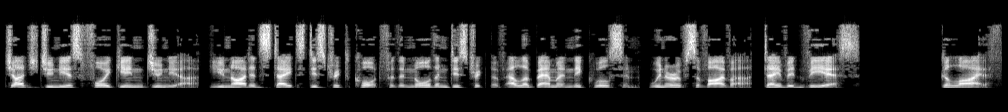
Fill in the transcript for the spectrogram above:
Judge Junius Foy Guin, Jr., United States District Court for the Northern District of Alabama Nick Wilson, winner of Survivor, David V.S. Goliath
